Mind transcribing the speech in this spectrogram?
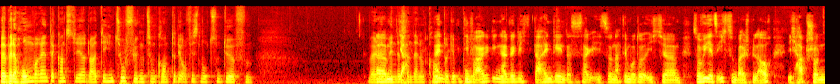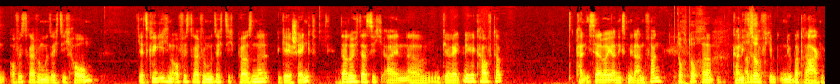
Weil bei der Home-Variante kannst du ja Leute hinzufügen zum Konto, die Office nutzen dürfen. Weil ähm, wenn das ja. an deinem Konto gibt. Die Frage ging halt wirklich dahingehend, dass ich sage, ich so nach dem Motto, ich, äh, so wie jetzt ich zum Beispiel auch, ich habe schon Office 365 Home. Jetzt kriege ich ein Office 365 Personal geschenkt, dadurch, dass ich ein ähm, Gerät mir gekauft habe kann ich selber ja nichts mit anfangen. Doch, doch. Ähm, kann ich also, das auf jemanden übertragen.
